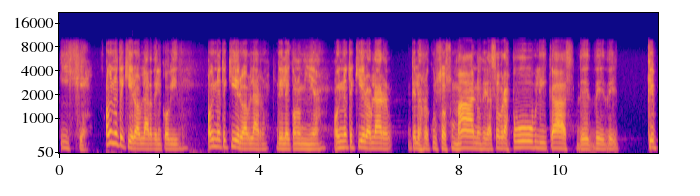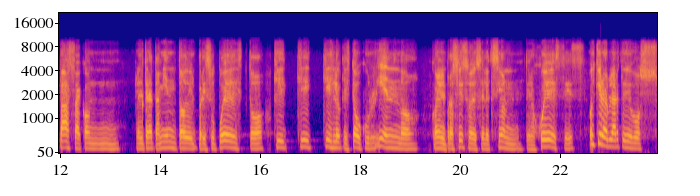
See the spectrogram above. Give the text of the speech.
y G. Hoy no te quiero hablar del COVID. Hoy no te quiero hablar de la economía. Hoy no te quiero hablar de los recursos humanos, de las obras públicas, de, de, de qué pasa con el tratamiento del presupuesto, qué, qué, qué es lo que está ocurriendo con el proceso de selección de los jueces. Hoy quiero hablarte de vos,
